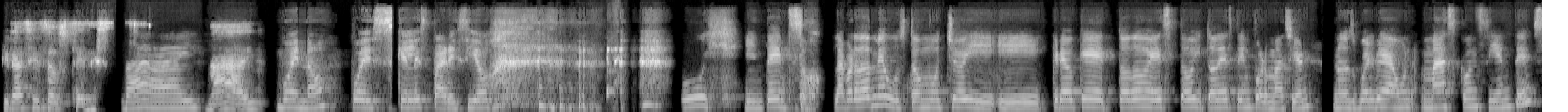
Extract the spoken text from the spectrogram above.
Gracias a ustedes. Bye. Bye. Bueno, pues, ¿qué les pareció? Uy, intenso. La verdad me gustó mucho y, creo que todo esto y toda esta información nos vuelve aún más conscientes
